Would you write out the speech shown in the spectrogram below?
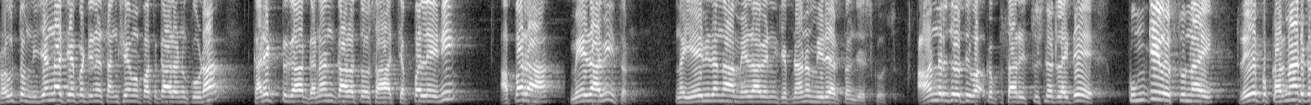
ప్రభుత్వం నిజంగా చేపట్టిన సంక్షేమ పథకాలను కూడా కరెక్ట్గా గణాంకాలతో సహా చెప్పలేని అపర మేధావి ఇతను. ఇంకా ఏ విధంగా ఆ మేధావి అని చెప్పినానో మీరే అర్థం చేసుకోవచ్చు. ఆంధ్రజ్యోతి ఒకసారి చూసినట్లయితే కుంకీలు వస్తున్నాయి. రేపు కర్ణాటక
